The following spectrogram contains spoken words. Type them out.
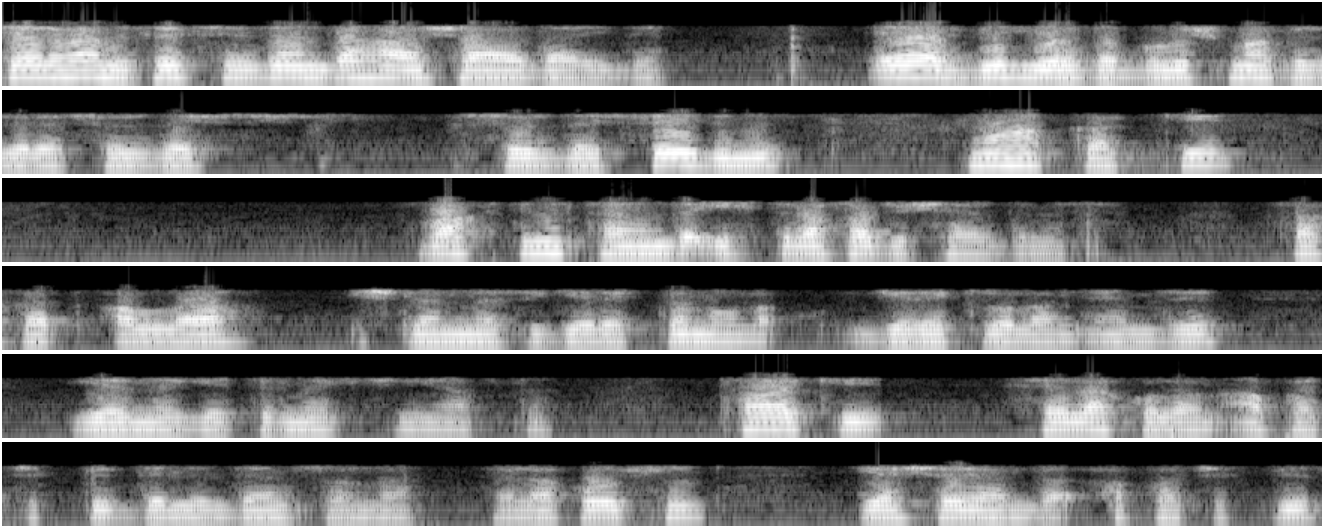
Kervan ise sizden daha aşağıdaydı. Eğer bir yerde buluşmak üzere sözleş, sözleşseydiniz muhakkak ki vaktini tayında ihtilafa düşerdiniz. Fakat Allah işlenmesi gerekli olan emri yerine getirmek için yaptı. Ta ki helak olan apaçık bir delilden sonra helak olsun, yaşayan da apaçık bir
